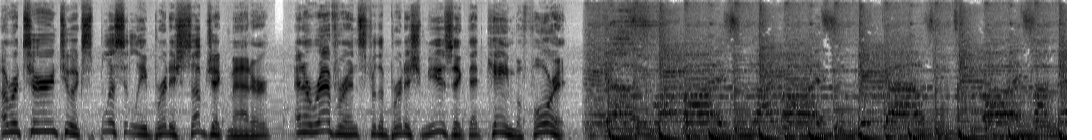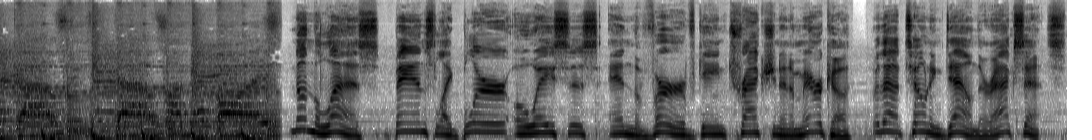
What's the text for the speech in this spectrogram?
a return to explicitly British subject matter, and a reverence for the British music that came before it. Nonetheless, bands like Blur, Oasis, and The Verve gained traction in America without toning down their accents.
